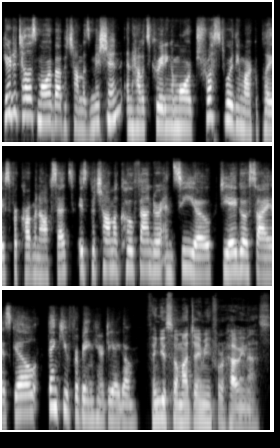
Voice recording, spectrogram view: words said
Here to tell us more about Pachama's mission and how it's creating a more trustworthy marketplace for carbon offsets is Pachama co founder and CEO Diego Saez Gil. Thank you for being here, Diego. Thank you so much, Amy, for having us.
